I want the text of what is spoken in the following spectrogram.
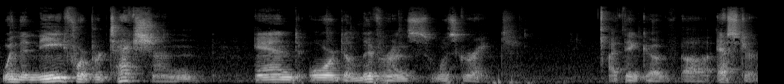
when the need for protection and or deliverance was great. I think of uh, Esther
